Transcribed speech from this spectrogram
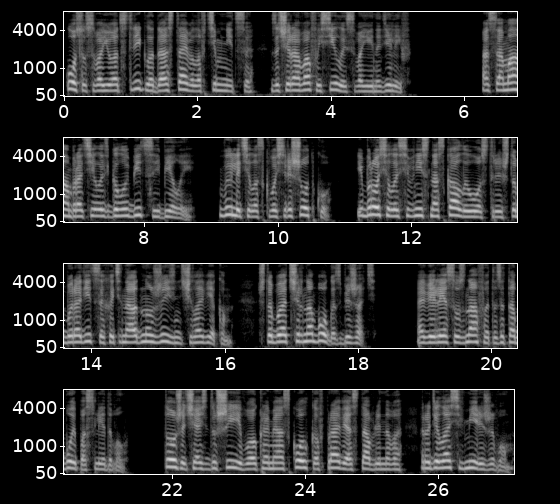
Косу свою отстригла да оставила в темнице, зачаровав и силой своей наделив. А сама обратилась голубицей белой, вылетела сквозь решетку и бросилась вниз на скалы острые, чтобы родиться хоть на одну жизнь человеком, чтобы от Чернобога сбежать. А Велес, узнав это, за тобой последовал. Тоже часть души его, кроме осколков праве оставленного, родилась в мире живом.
